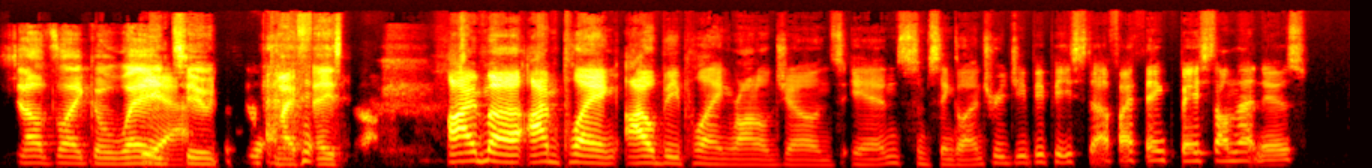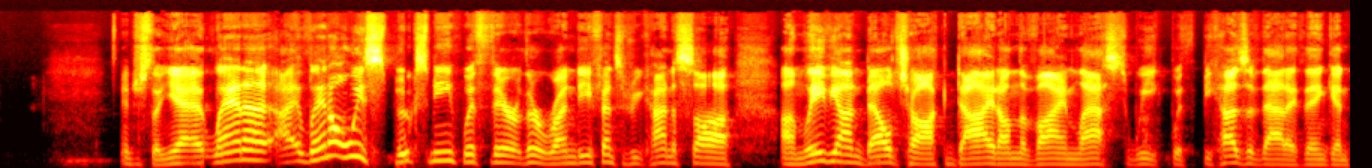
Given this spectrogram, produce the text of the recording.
sounds like a way yeah. to my face off. I'm uh, I'm playing. I'll be playing Ronald Jones in some single entry GPP stuff. I think based on that news. Interesting. Yeah, Atlanta. Atlanta always spooks me with their their run defense. Which we kind of saw um, Le'Veon Bell chalk died on the vine last week with because of that. I think, and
